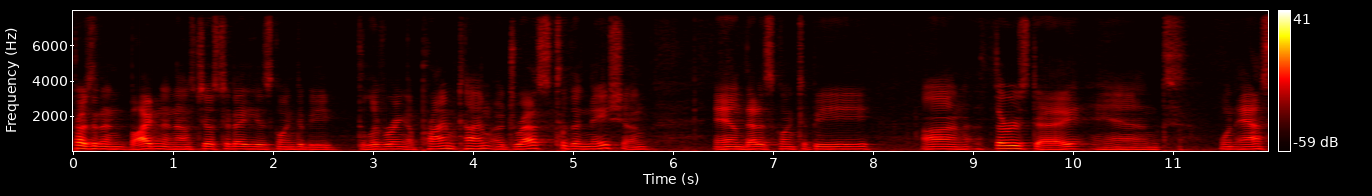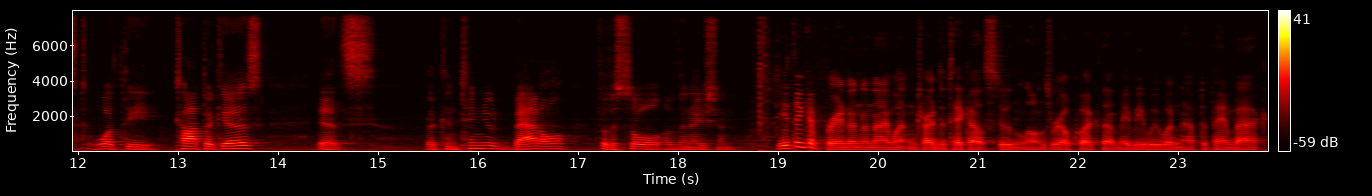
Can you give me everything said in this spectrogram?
President Biden announced yesterday he is going to be delivering a primetime address to the nation, and that is going to be on Thursday, and when asked what the topic is, it's the continued battle for the soul of the nation. Do you think if Brandon and I went and tried to take out student loans real quick, that maybe we wouldn't have to pay them back?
